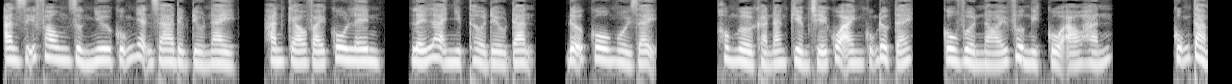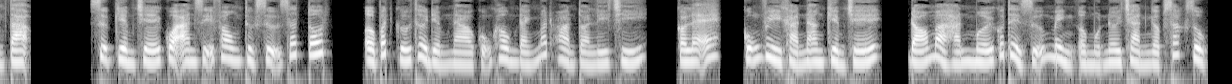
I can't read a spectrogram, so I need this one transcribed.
An dĩ phong dường như cũng nhận ra được điều này, hắn kéo váy cô lên, lấy lại nhịp thở đều đặn, đỡ cô ngồi dậy không ngờ khả năng kiềm chế của anh cũng được đấy. Cô vừa nói vừa nghịch cổ áo hắn. Cũng tạm tạm. Sự kiềm chế của an dĩ phong thực sự rất tốt. Ở bất cứ thời điểm nào cũng không đánh mất hoàn toàn lý trí. Có lẽ, cũng vì khả năng kiềm chế, đó mà hắn mới có thể giữ mình ở một nơi tràn ngập sắc dục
